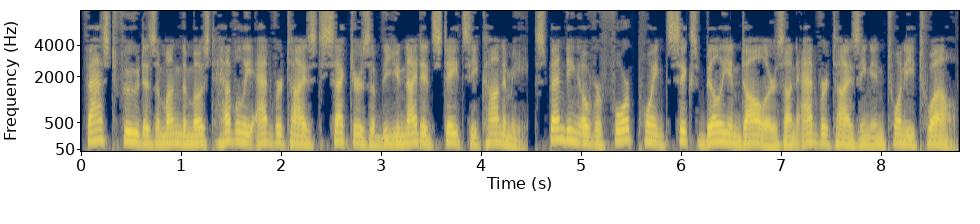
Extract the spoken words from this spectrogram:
fast food is among the most heavily advertised sectors of the United States economy, spending over $4.6 billion on advertising in 2012.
